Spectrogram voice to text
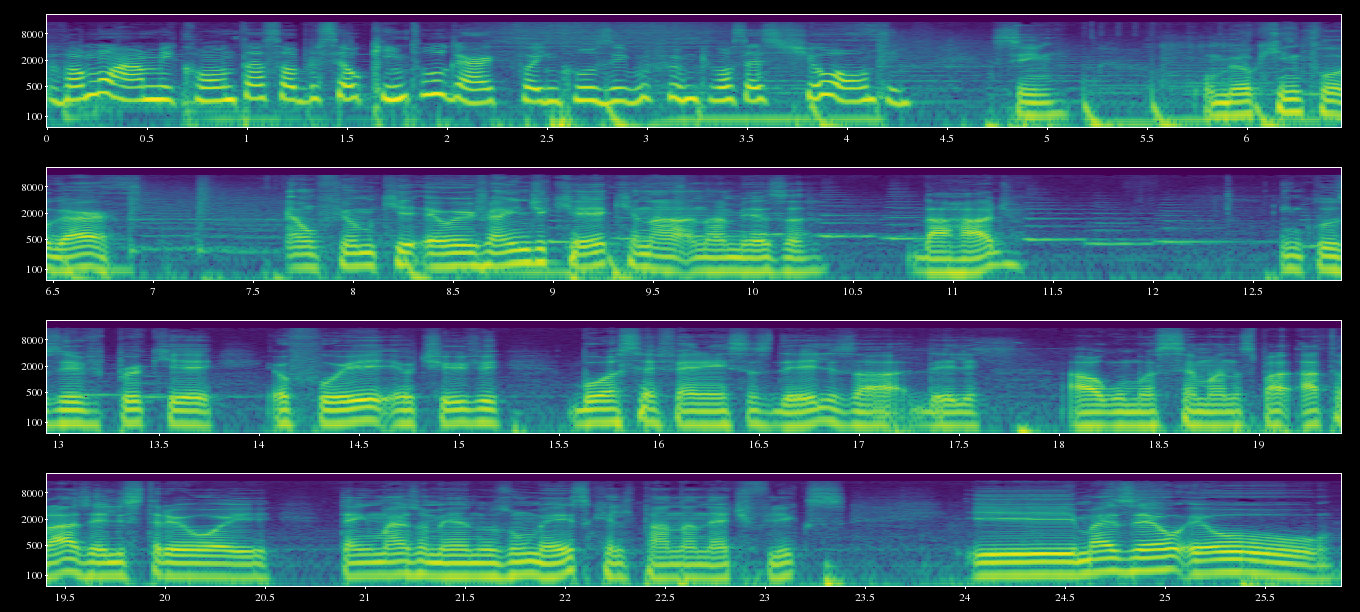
Vamos lá, me conta sobre o seu quinto lugar, que foi inclusive o filme que você assistiu ontem. Sim, o meu quinto lugar é um filme que eu já indiquei aqui na, na mesa da rádio. Inclusive porque eu fui, eu tive boas referências deles, a, dele há algumas semanas atrás. Ele estreou aí tem mais ou menos um mês que ele tá na Netflix. E mas eu eu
